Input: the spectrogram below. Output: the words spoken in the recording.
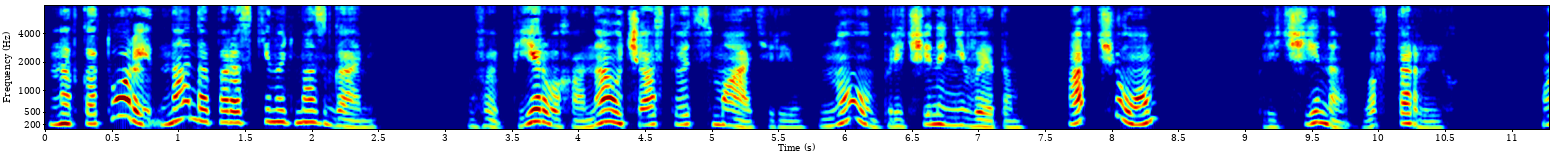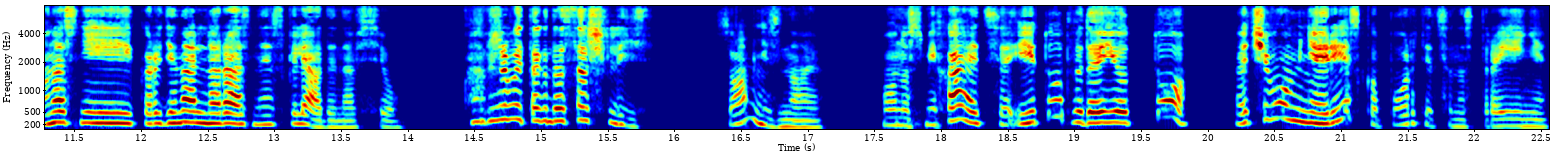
над которой надо пораскинуть мозгами. Во-первых, она участвует с матерью, но причина не в этом. А в чем? Причина во-вторых. У нас с ней кардинально разные взгляды на все. Как же вы тогда сошлись? Сам не знаю. Он усмехается и тут выдает то, от чего у меня резко портится настроение.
